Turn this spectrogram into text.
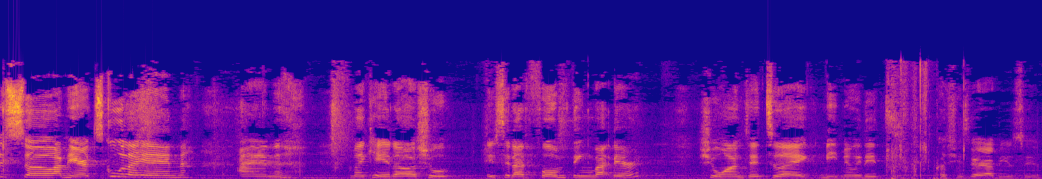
guys, so I'm here at school again and my kid uh, she, you see that foam thing back there? She wanted to like beat me with it because she's very abusive.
